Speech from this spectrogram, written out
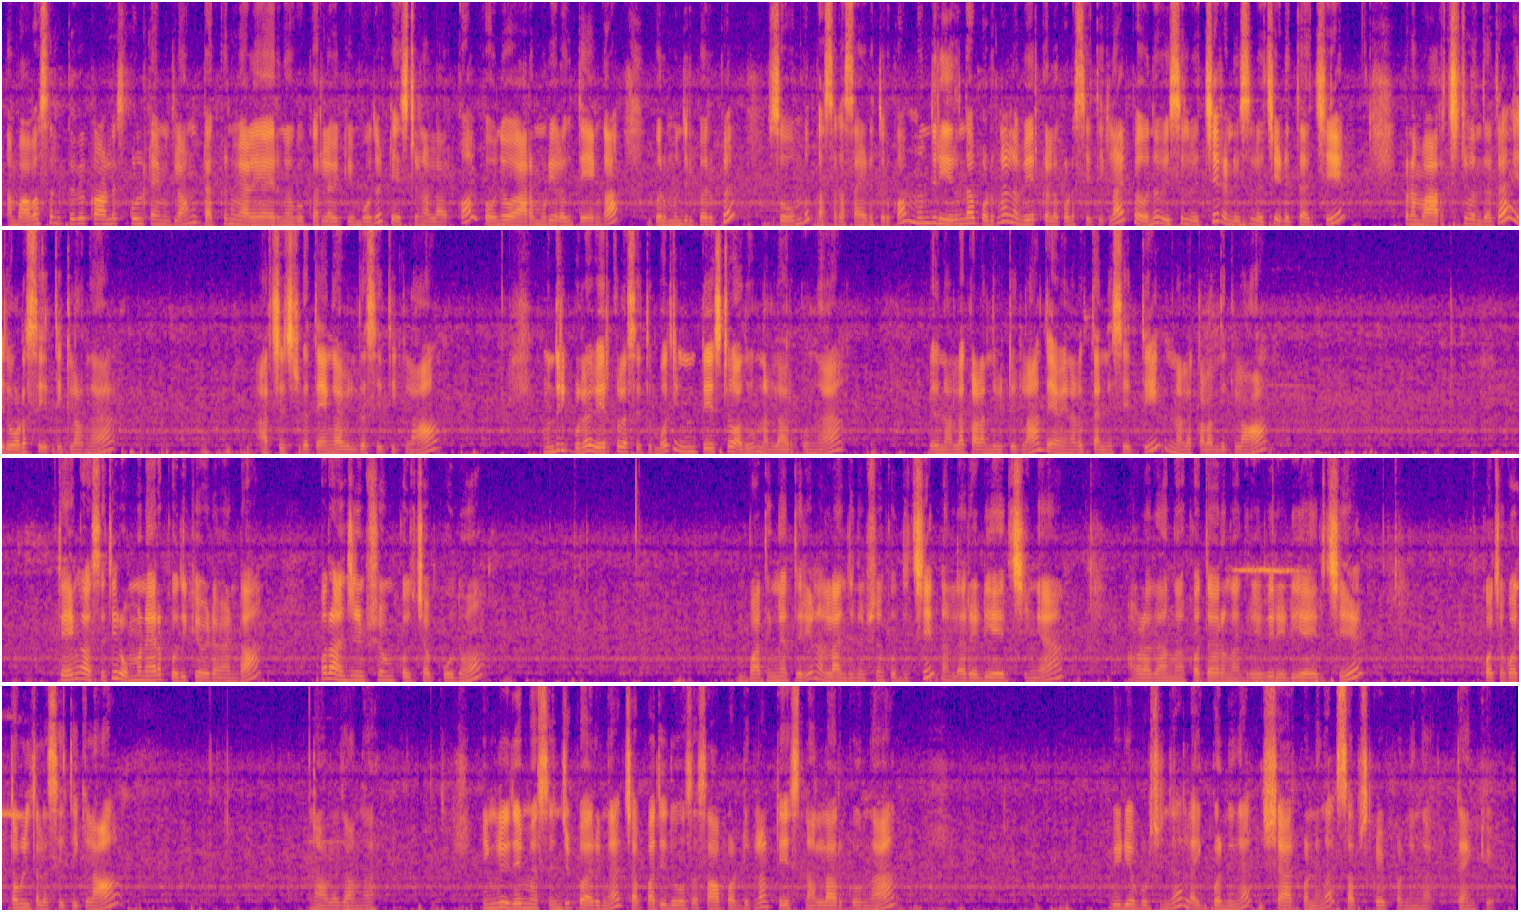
நம்ம அவசரத்துக்கு காலைல ஸ்கூல் டைமுக்கெலாம் டக்குன்னு வேலையாயிருங்க குக்கரில் வைக்கும்போது டேஸ்ட்டு நல்லாயிருக்கும். இப்போ வந்து ஒரு அரை மூடி அளவுக்கு தேங்காய் ஒரு முந்திரி பருப்பு சோம்பு கசகசா எடுத்துருக்கோம். முந்திரி இருந்தால் போடுங்க இல்லை வேர்க்கடலை கூட சேர்த்திக்கலாம். இப்போ வந்து விசில் வச்சு ரெண்டு விசில் வச்சு எடுத்தாச்சு. இப்போ நம்ம அரைச்சிட்டு வந்ததை இதோட சேர்த்திக்கலாங்க. அரைச்சி வச்சுருக்க தேங்காய் விழுதை சேர்த்திக்கலாம். முந்திரிக்கு போல் வேர்க்கடலை சேர்த்தும் போது இன்னும் டேஸ்ட்டும் அதுவும் நல்லாயிருக்குங்க. இது நல்லா கலந்து விட்டுக்கலாம். தேவையான அளவுக்கு தண்ணி சேர்த்தி நல்லா கலந்துக்கலாம். தேங்காய் சேர்த்தி ரொம்ப நேரம் கொதிக்க விட வேண்டாம். ஒரு அஞ்சு நிமிஷம் கொதித்தா போதும். பார்த்திங்கன்னா தெரியும் நல்லா அஞ்சு நிமிஷம் கொதித்து நல்லா ரெடி ஆயிடுச்சிங்க அவ்வளோதாங்க கொத்தவரங்காய் கிரேவி ரெடி ஆயிடுச்சு கொஞ்சம் கொத்தமல்லி தலை சேர்த்திக்கலாம். அவ்வளோதாங்க நீங்களும் இதே மாதிரி செஞ்சு பாருங்கள் சப்பாத்தி தோசை சாப்பாட்டுக்கெலாம் டேஸ்ட் நல்லா இருக்குங்க. வீடியோ பிடிச்சிருந்தா லைக் பண்ணுங்கள் ஷேர் பண்ணுங்கள் சப்ஸ்கிரைப் பண்ணுங்கள் தேங்க்யூ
